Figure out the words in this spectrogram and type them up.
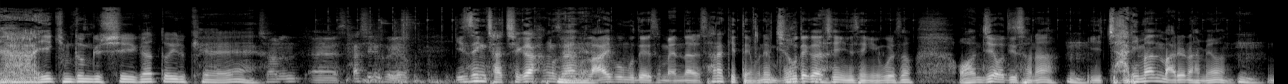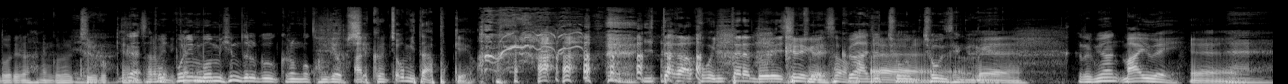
야, 이 김동규 씨가 또 이렇게 저는 에, 사실은 그래요. 인생 자체가 항상 네. 라이브 무대에서 맨날 살았기 때문에 무대가 제 인생이고 그래서 언제 어디서나 이 자리만 마련하면 노래를 하는 걸 즐겁게 하는 음. 그러니까 사람이니까. 본인 몸 힘들고 그런 거 관계없이. 아니 그건 조금 이따 아플게요. 이따가 아프고 일단은 노래에 그래, 집중해서. 그거 아주 에, 좋은- 좋은 생각이에요. 네. 그러면 My Way. 예. 네.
